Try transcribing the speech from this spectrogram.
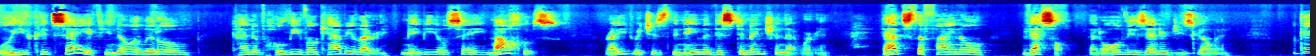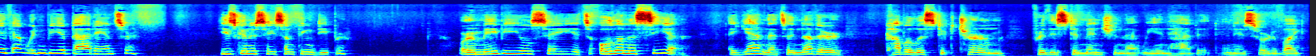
Well, you could say, if you know a little kind of holy vocabulary, maybe you'll say Malchus, right? Which is the name of this dimension that we're in. That's the final vessel that all these energies go in. Okay, that wouldn't be a bad answer. He's going to say something deeper. Or maybe you'll say it's Olam Asiya. Again, that's another Kabbalistic term for this dimension that we inhabit and is sort of like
